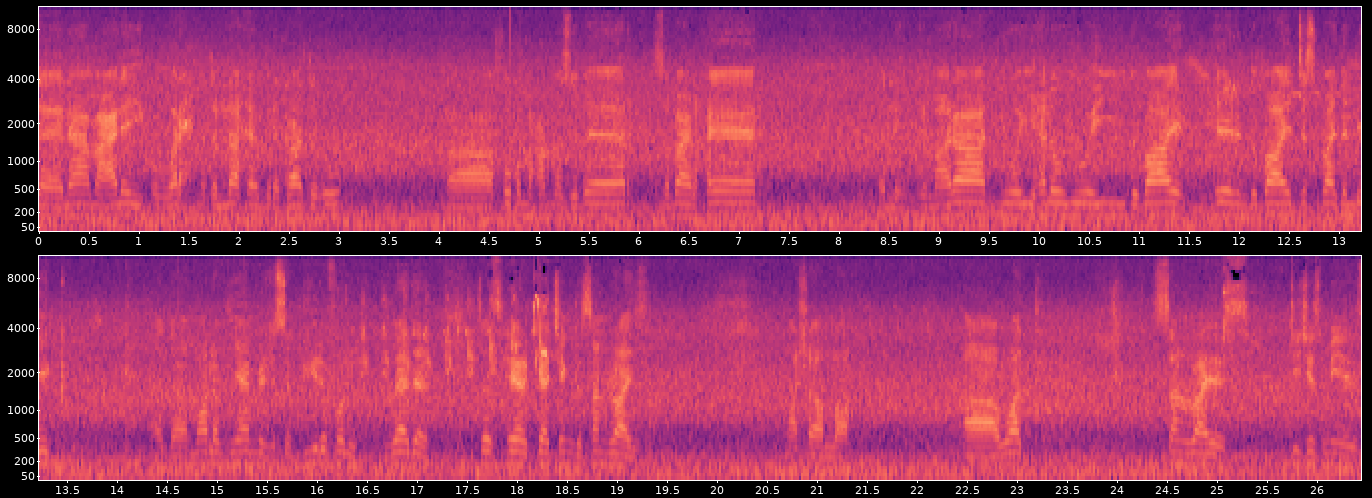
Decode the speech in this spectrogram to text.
السلام عليكم ورحمة الله وبركاته آه، أخوكم محمد زبير صباح الخير الإمارات UAE hello UAE Dubai here in Dubai just by the lake at the Mall of the Emirates it's a beautiful weather just here catching the sunrise mashallah uh, what sunrise teaches me is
